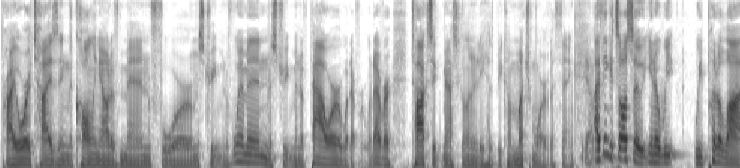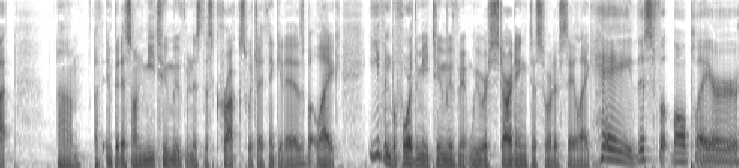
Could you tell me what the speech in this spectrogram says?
prioritizing the calling out of men for mistreatment of women, mistreatment of power, whatever, whatever. Toxic masculinity has become much more of a thing. Yep. I think it's also, you know, we we put a lot um, of impetus on Me Too movement as this crux, which I think it is. But like even before the Me Too movement, we were starting to sort of say like, "Hey, this football player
